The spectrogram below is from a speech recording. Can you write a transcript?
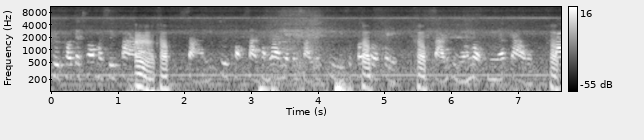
คือเขาจะชอบมาซื้อปลาอ่าครับ สายคือของสายของเราเนี่ยเป็นสายเอทีซุปเปอครัร์บเพอร์เฟกครับสายหัวหนกเนื้อเก่าครับปลา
